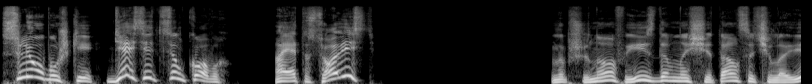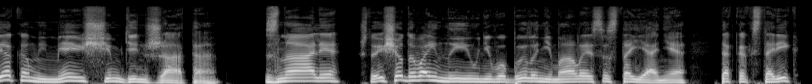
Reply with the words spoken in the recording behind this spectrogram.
с Любушки, десять целковых. А это совесть?» Лапшинов издавна считался человеком, имеющим деньжата. Знали, что еще до войны у него было немалое состояние, так как старик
